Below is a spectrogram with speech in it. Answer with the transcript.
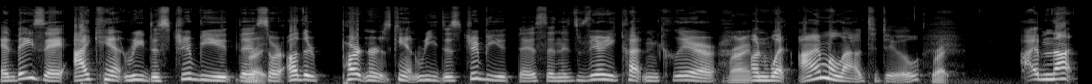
and they say I can't redistribute this Right. or other partners can't redistribute this, and it's very cut and clear Right. on what I'm allowed to do. Right. I'm not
